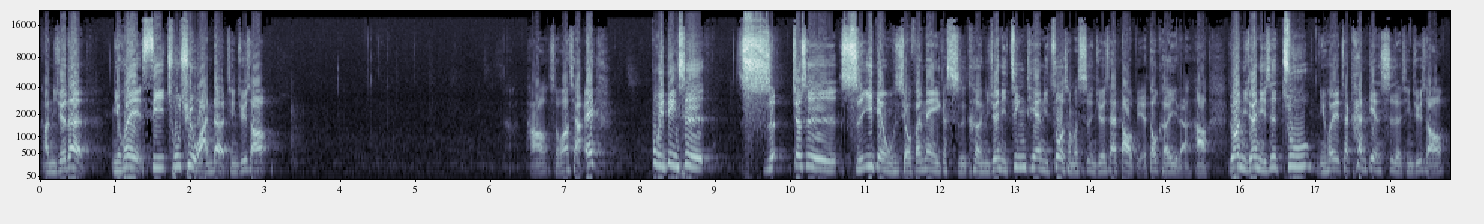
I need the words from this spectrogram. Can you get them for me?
啊，你觉得你会 C 出去玩的？请举手。好，手放下。哎，不一定是十，就是十一点五十九分那一个时刻。你觉得你今天你做什么事？你觉得是在道别都可以的。好，如果你觉得你是猪，你会在看电视的，请举手。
